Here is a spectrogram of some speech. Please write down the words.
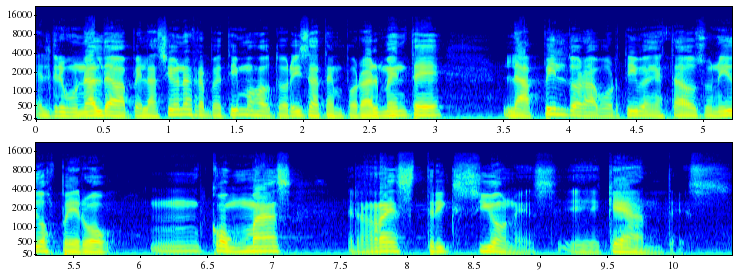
el Tribunal de Apelaciones, repetimos, autoriza temporalmente la píldora abortiva en Estados Unidos, pero mm, con más restricciones eh, que antes.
